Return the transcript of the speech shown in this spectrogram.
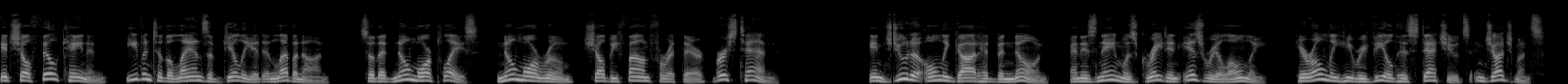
It shall fill Canaan, even to the lands of Gilead and Lebanon, so that no more place, no more room, shall be found for it there. Verse 10. In Judah only God had been known, and his name was great in Israel only, here only he revealed his statutes and judgments.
